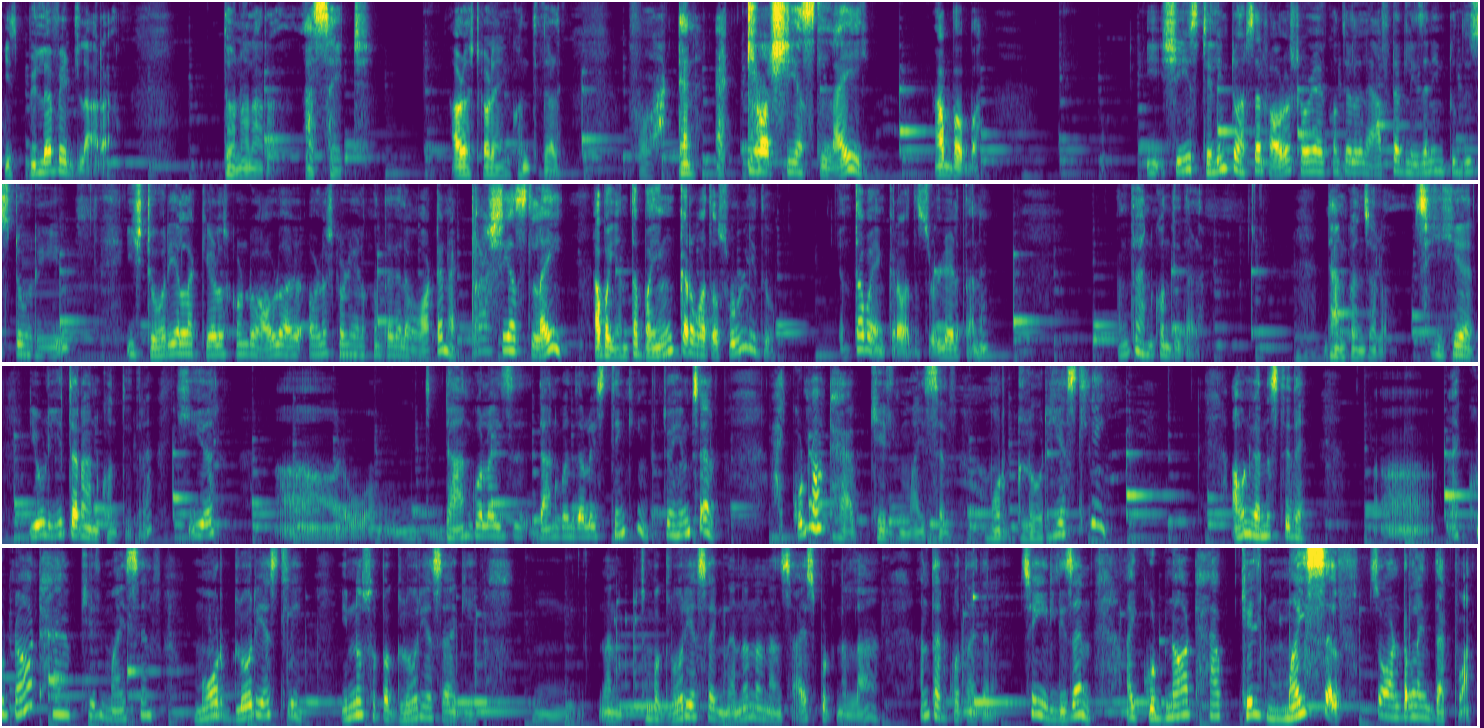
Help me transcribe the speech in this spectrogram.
his beloved Laura side aside ಕಳೆ ಹೆಂಗೆ what an atrocious lie ಅಬ್ಬಬ್ಬ. ಈ she is telling to herself ಅವಳು story ಹೇಳ್ಕೊಂತಿದ್ದಾಳೆ after listening to this story ಈ story ಎಲ್ಲ ಕೇಳಿಸ್ಕೊಂಡು ಅವಳು ಅವಳ ಸ್ಟೋರಿ ಹೇಳ್ಕೊತ ಇದ್ದಾಳೆ. ವಾಟ್ ಆನ್ ಅಟ್ರಾಷಿಯಸ್ ಲೈ ಅಬ್ಬ ಎಂಥ ಭಯಂಕರವಾದ ಸುಳ್ಳಿದು ಎಂಥ ಭಯಂಕರವಾದ ಸುಳ್ಳು ಹೇಳ್ತಾನೆ ಅಂತ ಅನ್ಕೊತಿದ್ದಾಳೆ. ಕೊಂಜಲು ಸಿ ಹಿಯರ್ ಇವಳು ಈ ಥರ ಅನ್ಕೊತಿದ್ರೆ here Don Gola is Don Gonzalo is thinking to himself I could not have killed myself more gloriously ಅವನಿಗೆ I could not have killed myself more gloriously ಇನ್ನೂ ಸ್ವಲ್ಪ ಗ್ಲೋರಿಯಸ್ ಆಗಿ ನಾನು ತುಂಬ ಗ್ಲೋರಿಯಸ್ ಆಗಿ ನನ್ನನ್ನು ನಾನು ಸಾಯಿಸ್ಬಿಟ್ನಲ್ಲ ಅಂತ ಅನ್ಕೋತಾ ಇದ್ದಾನೆ so he listen I could not have killed myself so underline that one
